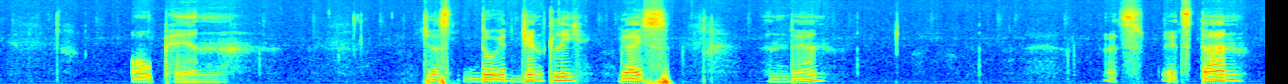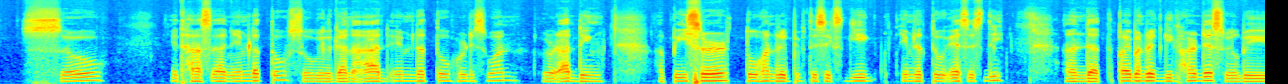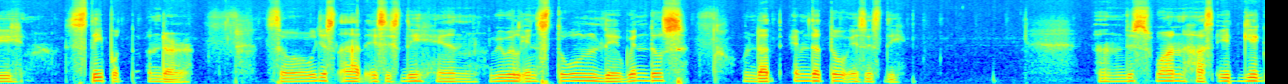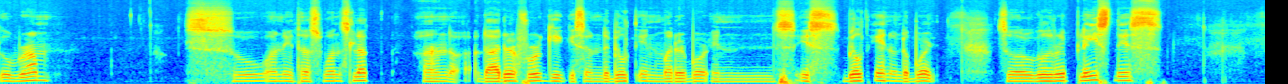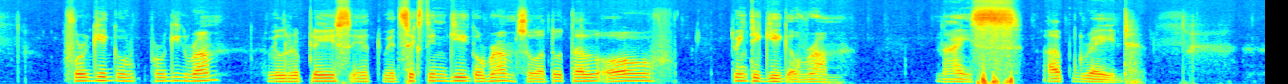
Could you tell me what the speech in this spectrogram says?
open. Just do it gently guys and then it's it's done so it has an M.2 so we're gonna add M.2 for this one. We're adding Apacer 256 gig M.2 SSD and that 500 gig hard disk will be stay put under. So we'll just add SSD and we will install the Windows on that M.2 SSD and this one has 8 gig of RAM. So and it has one slot and the other 4 gig is on the built-in motherboard and is built-in on the board. So we'll replace this 4 gig of 4 gig RAM. We'll replace it with 16 gig of RAM so a total of 20 gig of RAM. Nice upgrade.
